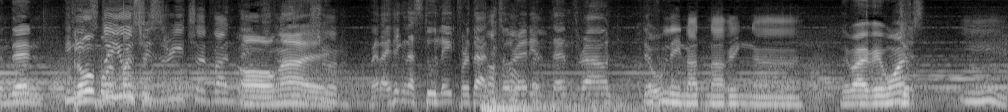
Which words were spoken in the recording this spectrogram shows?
and then he throw needs more to use punches. his reach advantage. Oo nga that's for eh. Sure. But I think that's too late for that. It's already in 10th round. Definitely not knocking uh, Diba, if he wants. mm.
